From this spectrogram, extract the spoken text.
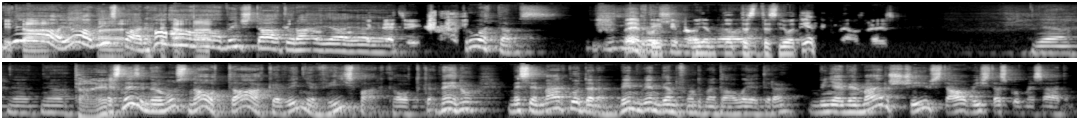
jā, kā, jā, vispār. Uh, kā, ha, viņš tā tur jā. Protams. Nē, viņam tas, tas ļoti ietekmē. Jā, jā, jā. Tā ir. Es nezinu, vai mums nav tā, ka viņa vispār kaut kā. Nē, nu, mēs vienmēr ko darām. Viena vien, vien fundamentāla lieta ir, ka viņai vienmēr uz šķīvis stāv viss tas, ko mēs ēdam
